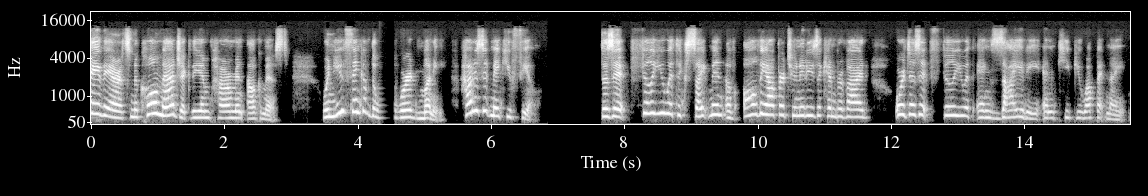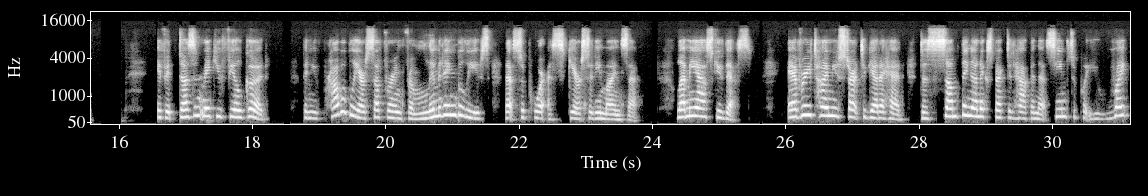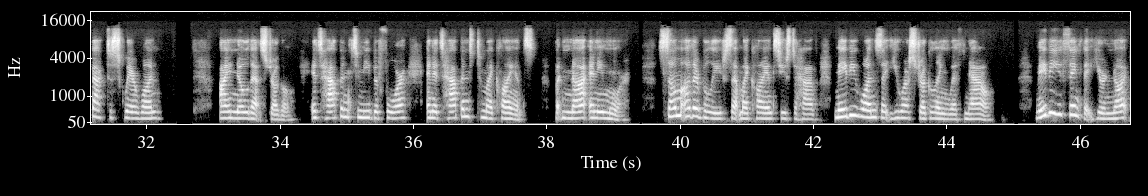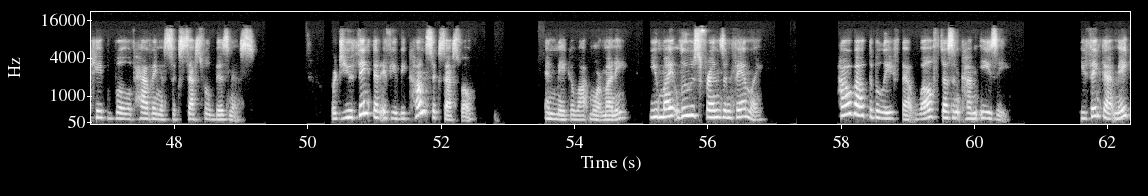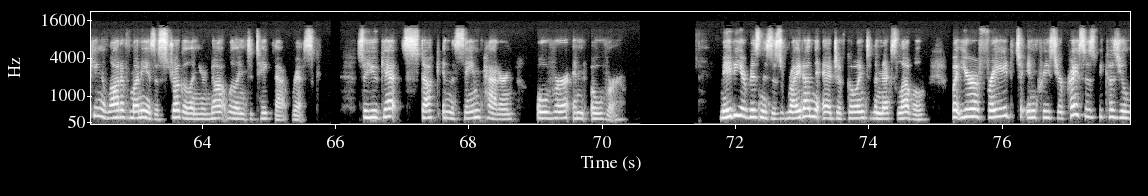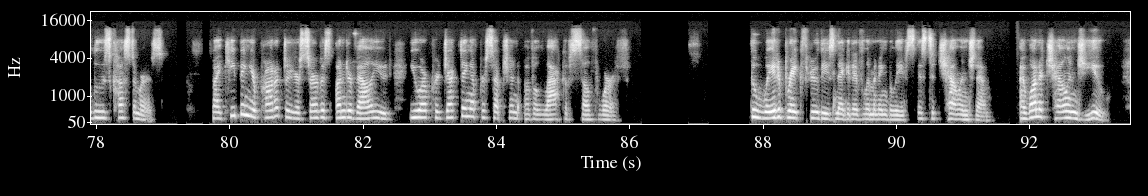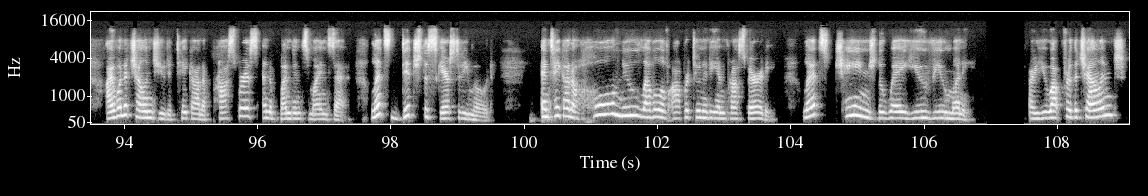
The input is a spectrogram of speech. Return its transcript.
Hey there, it's Nicole Majik, the Empowerment Alchemist. When you think of the word money, how does it make you feel? Does it fill you with excitement of all the opportunities it can provide, or does it fill you with anxiety and keep you up at night? If it doesn't make you feel good, then you probably are suffering from limiting beliefs that support a scarcity mindset. Let me ask you this Every time you start to get ahead, does something unexpected happen that seems to put you right back to square one? I know that struggle. It's happened to me before and it's happened to my clients, but not anymore. Some other beliefs that my clients used to have maybe ones that you are struggling with now. Maybe you think that you're not capable of having a successful business. Or do you think that if you become successful and make a lot more money, you might lose friends and family. How about the belief that wealth doesn't come easy? You think that making a lot of money is a struggle and you're not willing to take that risk. So you get stuck in the same pattern over and over. Maybe your business is right on the edge of going to the next level, but you're afraid to increase your prices because you'll lose customers. By keeping your product or your service undervalued, you are projecting a perception of a lack of self worth. The way to break through these negative limiting beliefs is to challenge them. I want to challenge you. I want to challenge you to take on a prosperous and abundance mindset. Let's ditch the scarcity mode and take on a whole new level of opportunity and prosperity. Let's change the way you view money. Are you up for the challenge?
